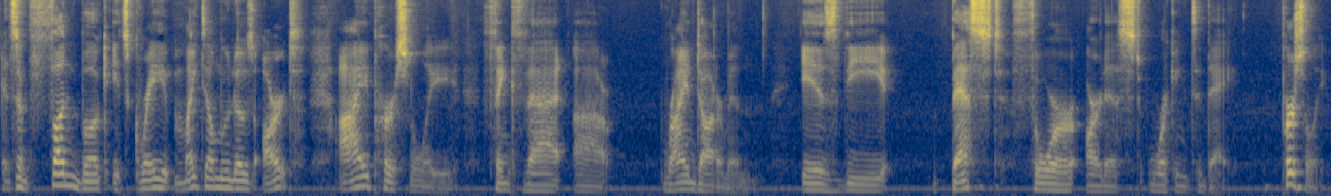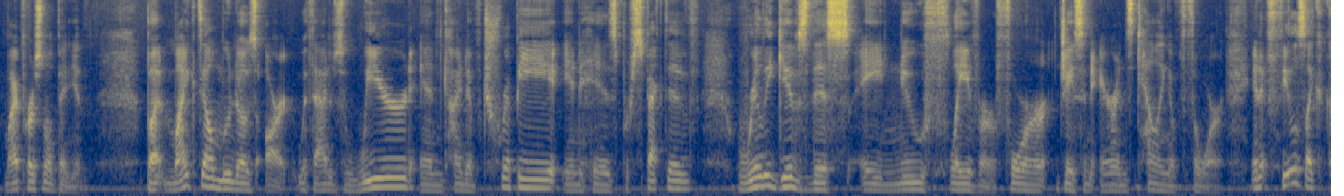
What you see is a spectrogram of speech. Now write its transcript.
it's a fun book. It's great. Mike Del Mundo's art. I personally think that uh, Ryan Dauterman is the best Thor artist working today. Personally, my personal opinion. But Mike Del Mundo's art, with that is weird and kind of trippy in his perspective, really gives this a new flavor for Jason Aaron's telling of Thor. And it feels like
